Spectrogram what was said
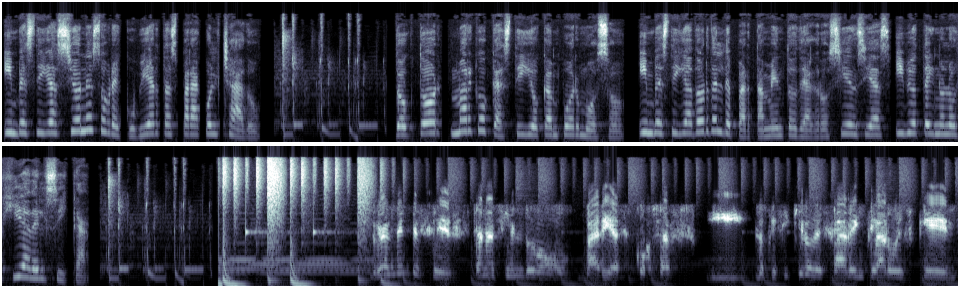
Investigaciones sobre cubiertas para colchado. Doctor Marco Castillo Campo Hermoso, investigador del Departamento de Agrociencias y Biotecnología del SICA. Realmente se están haciendo varias cosas y lo que sí quiero dejar en claro es que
